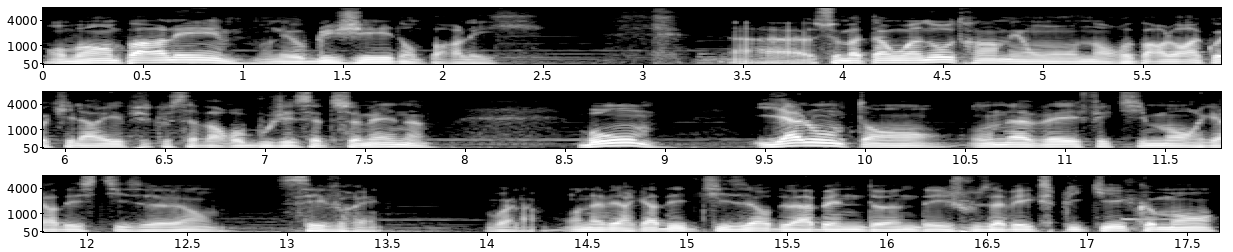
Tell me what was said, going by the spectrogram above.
on va en parler, on est obligé d'en parler. Euh, ce matin ou un autre, hein, mais on en reparlera quoi qu'il arrive, puisque ça va rebouger cette semaine. Bon, il y a longtemps, on avait effectivement regardé ce teaser, c'est vrai. Voilà, on avait regardé le teaser de Abandoned et je vous avais expliqué comment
